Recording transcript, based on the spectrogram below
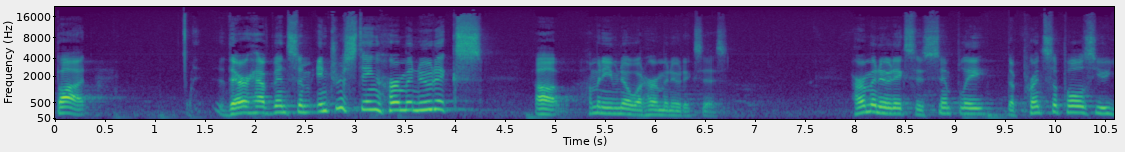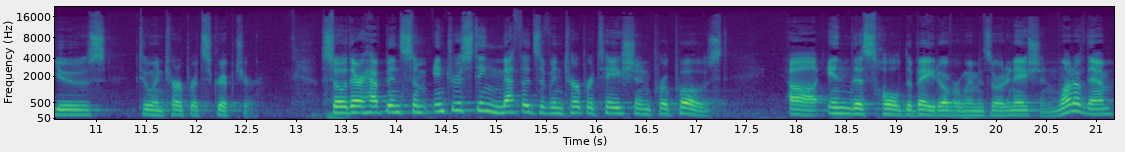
But there have been some interesting hermeneutics. Uh, how many of you know what hermeneutics is? Hermeneutics is simply the principles you use to interpret Scripture. So there have been some interesting methods of interpretation proposed uh, in this whole debate over women's ordination. One of them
